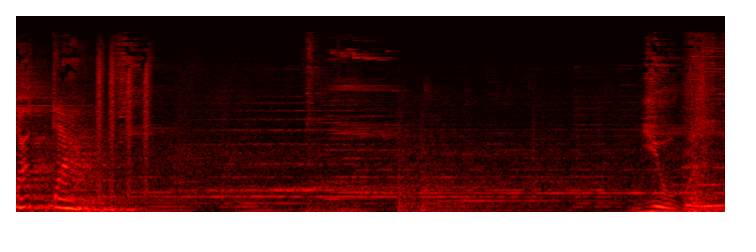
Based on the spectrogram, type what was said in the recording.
Shut down. Legendary.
